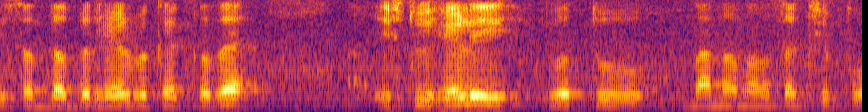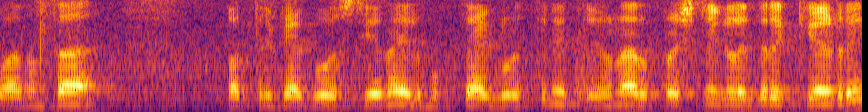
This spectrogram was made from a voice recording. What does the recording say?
ಈ ಸಂದರ್ಭದಲ್ಲಿ ಹೇಳಬೇಕಾಗ್ತದೆ. ಇಷ್ಟು ಹೇಳಿ ಇವತ್ತು ನಾನು ನನ್ನ ಸಂಕ್ಷಿಪ್ತವಾದಂಥ ಪತ್ರಿಕಾಗೋಷ್ಠಿಯನ್ನು ಇಲ್ಲಿ ಮುಕ್ತಾಯಗೊಳಿಸ್ತೀನಿ. ಏನಾದ್ರು ಪ್ರಶ್ನೆಗಳಿದ್ದರೆ ಕೇಳ್ರಿ.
